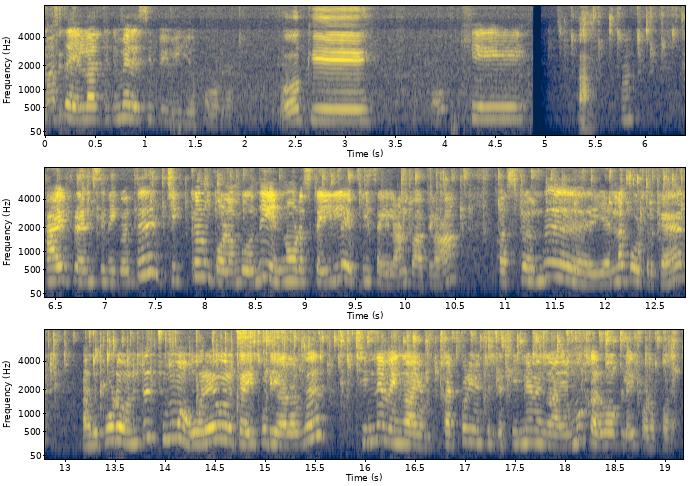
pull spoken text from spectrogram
மற்ற எல்லாத்துக்குமே ரெசிபி வீடியோ போடுறேன். ஓகே. ஓகே. ஆ. ஹாய் ஃப்ரெண்ட்ஸ் இன்னைக்கு வந்து சிக்கன் குழம்பு வந்து என்னோட ஸ்டைலில் எப்படி செய்யலான்னு பார்க்கலாம். ஃபஸ்ட்டு வந்து எண்ணெய் போட்டிருக்கேன். அது கூட வந்து சும்மா ஒரே ஒரு கைப்பிடி அளவு சின்ன வெங்காயம் கட் பண்ணி வச்சுருக்க சின்ன வெங்காயமும் கருவேப்பிலையும் போட போகிறேன்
